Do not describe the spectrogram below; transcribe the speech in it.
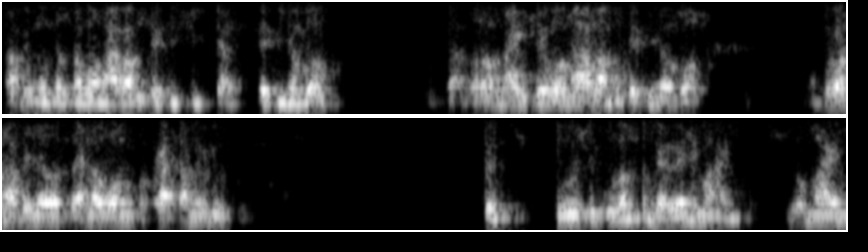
Tapi untuk orang awam jadi bijak, jadi nopo. Orang naik orang awam jadi nopo. Kalau nanti nyawa saya nawang pekatan itu. Terus kulon penggawa main. Yo main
